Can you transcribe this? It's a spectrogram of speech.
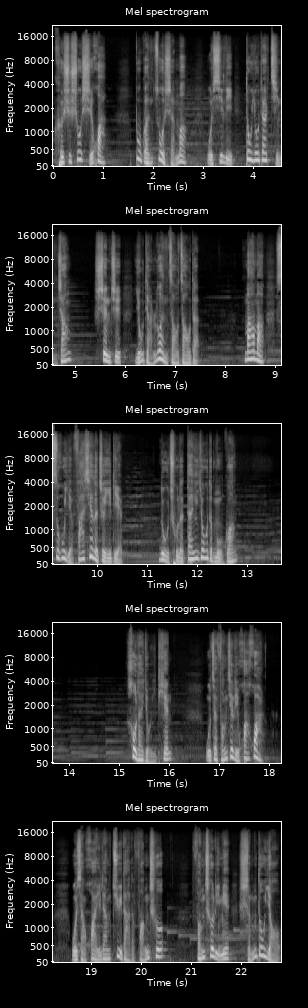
可是说实话，不管做什么，我心里都有点紧张。甚至有点乱糟糟的，妈妈似乎也发现了这一点，露出了担忧的目光。后来有一天，我在房间里画画，我想画一辆巨大的房车，房车里面什么都有。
